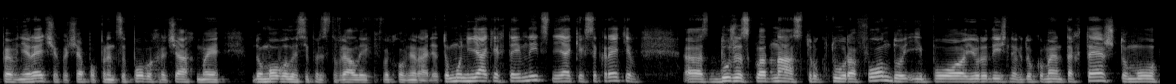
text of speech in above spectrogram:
певні речі. Хоча по принципових речах ми домовились і представляли їх в Верховній Раді. Тому ніяких таємниць, ніяких секретів. Е, Дуже складна структура фонду, і по юридичних документах теж тому.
